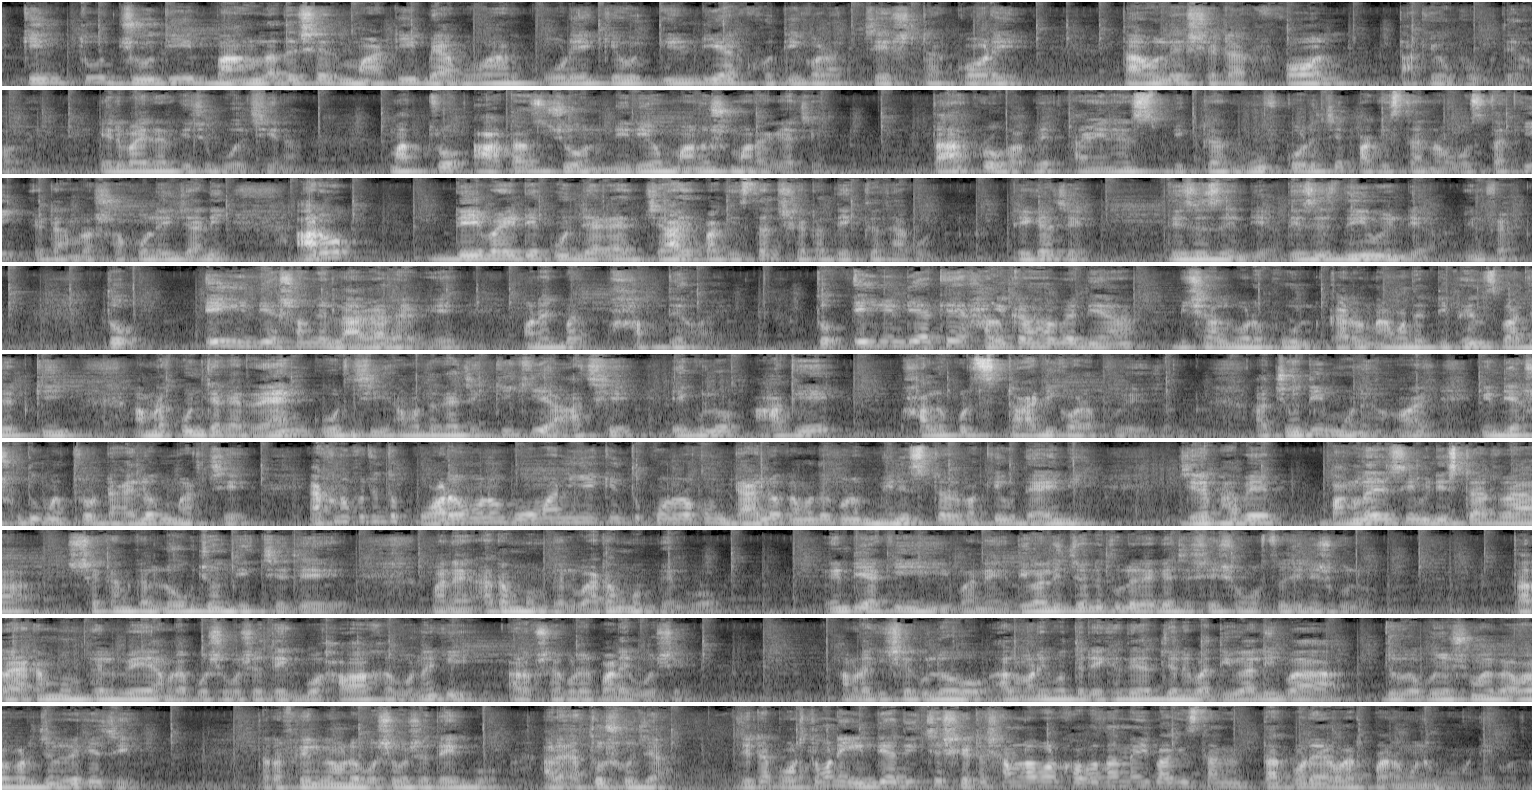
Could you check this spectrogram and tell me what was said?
কিন্তু যদি বাংলাদেশের মাটি ব্যবহার করে কেউ ইন্ডিয়ার ক্ষতি করার চেষ্টা করে, তাহলে সেটার ফল তাকেও ভুগতে হবে। এর বাইরে আর কিছু বলছি না। মাত্র আঠাশ জন নিরীহ মানুষ মারা গেছে। তার প্রভাবে আইএনএস বিক্রান্ত মুভ করেছে। পাকিস্তানের অবস্থা কি, এটা আমরা সকলেই জানি। আরও ডে বাই ডে কোন জায়গায় যায় পাকিস্তান, সেটা দেখতে থাকুন। ঠিক আছে? This is India this is new India in fact তো এই ইন্ডিয়ার সঙ্গে লাগার আগে অনেকবার ভাবতে হয়। তো এই ইন্ডিয়াকে হালকাভাবে নেওয়া বিশাল বড় ভুল। কারণ আমাদের ডিফেন্স বাজেট কি? আমরা কোন জায়গায় র্যাঙ্ক করছি? আমাদের কাছে কি কি আছে? এগুলো আগে ভালো করে স্টাডি করা প্রয়োজন। আর যদি মনে হয় ইন্ডিয়া শুধুমাত্র ডায়লগ মারছে এখনও পর্যন্ত পরমাণু বোমা নিয়ে কিন্তু কোনো রকম ডায়লগ আমাদের কোনো মিনিস্টার বা কেউ দেয়নি। যেভাবে বাংলাদেশি মিনিস্টাররা সেখানকার লোকজন দিচ্ছে যে মানে অ্যাটম বোম ফেলব অ্যাটম বোম ফেলব। ইন্ডিয়া কি মানে দিওয়ালির জন্য তুলে রেখেছে সেই সমস্ত জিনিসগুলো? তারা অ্যাটম বোম ফেলবে, আমরা বসে বসে দেখব হাওয়া খাব নাকি? আরব সাগরের পাড়ে বসে। আমরা কি সেগুলো আলমারির মধ্যে রেখে দেওয়ার জন্য বা দিওয়ালি বা দুর্গাপুজোর সময় ব্যবহার করার জন্য রেখেছি? তারা ফেলবে, আমরা বসে বসে দেখব। আর এত সোজা, যেটা বর্তমানে ইন্ডিয়া দিচ্ছে, সেটা সামলাবার ক্ষমতা নেই পাকিস্তান তারপরে আবার পারমাণবিক কথা।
